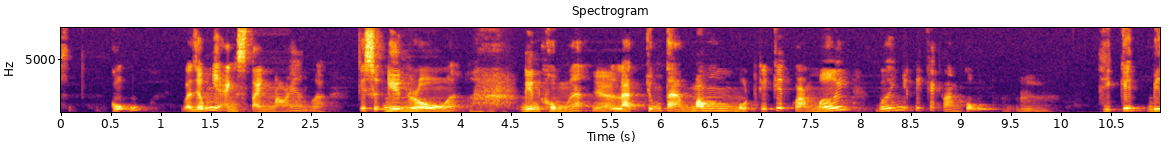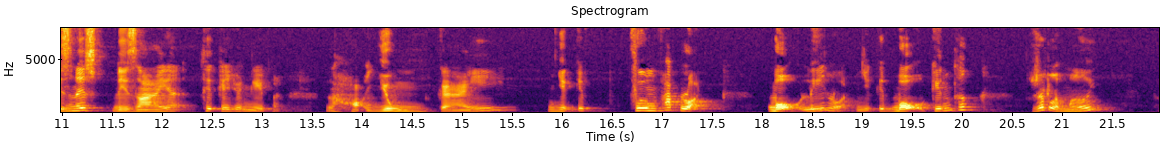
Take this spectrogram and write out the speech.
cũ và giống như Einstein nói rằng là cái sự điên rồ á điên khùng á yeah. là chúng ta mong một cái kết quả mới với những cái cách làm cũ ừ. Thì cái business design á thiết kế doanh nghiệp á, là họ dùng cái những cái phương pháp luận bộ lý luận những cái bộ kiến thức rất là mới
